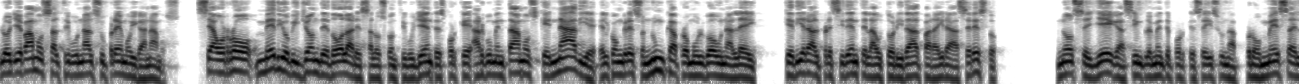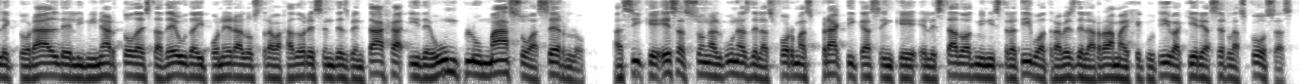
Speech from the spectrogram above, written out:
Lo llevamos al Tribunal Supremo y ganamos. Se ahorró medio billón de dólares a los contribuyentes porque argumentamos que nadie, el Congreso nunca promulgó una ley que diera al presidente la autoridad para ir a hacer esto no se llega simplemente porque se hizo una promesa electoral de eliminar toda esta deuda y poner a los trabajadores en desventaja y de un plumazo hacerlo. Así que esas son algunas de las formas prácticas en que el Estado administrativo a través de la rama ejecutiva quiere hacer las cosas.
